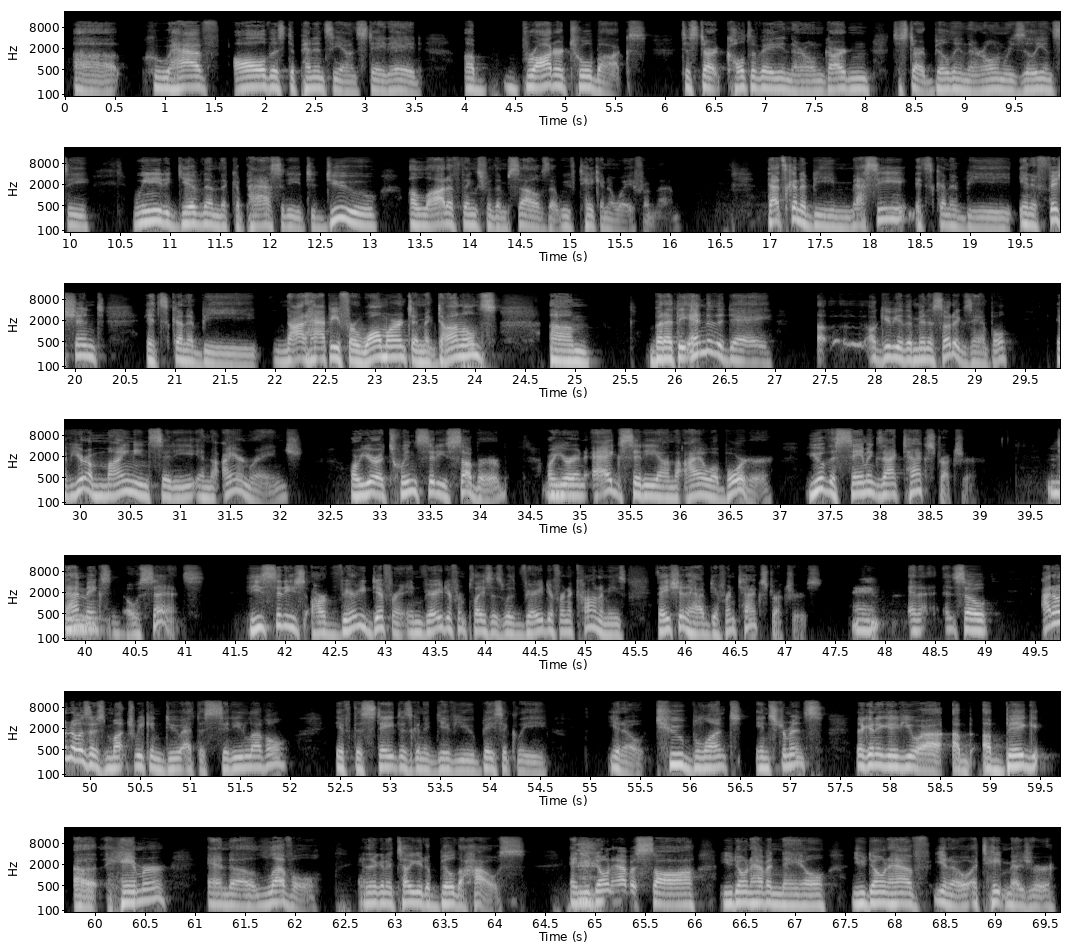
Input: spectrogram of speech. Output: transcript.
uh, who have all this dependency on state aid a broader toolbox to start cultivating their own garden, to start building their own resiliency. We need to give them the capacity to do a lot of things for themselves that we've taken away from them. That's going to be messy. It's going to be inefficient. It's going to be not happy for Walmart and McDonald's. Um, but at the end of the day, uh, I'll give you the Minnesota example. If you're a mining city in the Iron Range, or you're a Twin Cities suburb, or mm-hmm. you're an ag city on the Iowa border, you have the same exact tax structure. Mm-hmm. That makes no sense. These cities are very different in very different places with very different economies. They should have different tax structures. Right. And, and so I don't know if there's much we can do at the city level if the state is going to give you basically, you know, two blunt instruments. They're going to give you a, a, a big uh, hammer and a level, and they're going to tell you to build a house and you don't have a saw, you don't have a nail, you don't have, you know, a tape measure,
